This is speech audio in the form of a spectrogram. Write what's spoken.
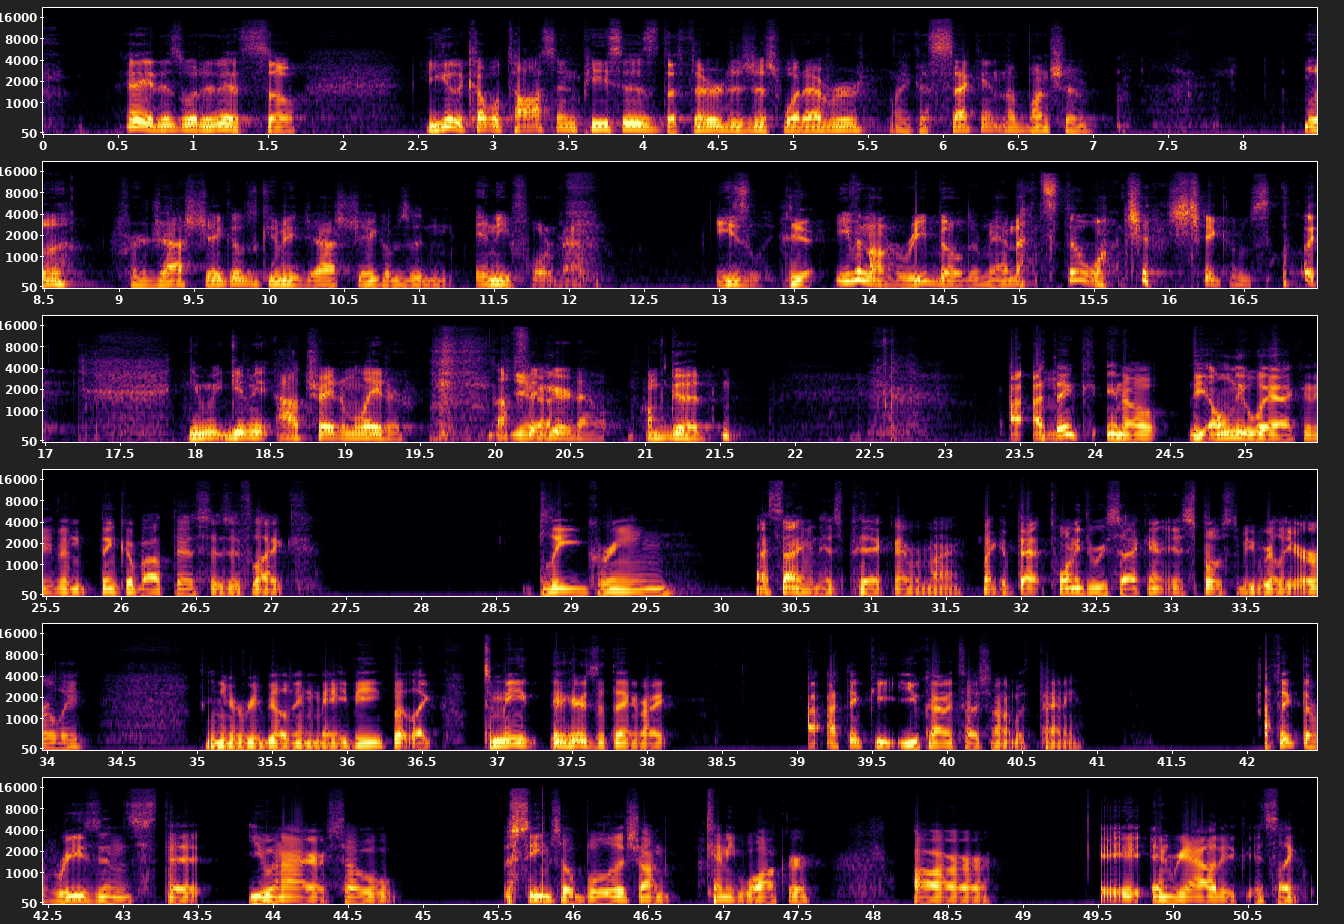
hey, it is what it is. So you get a couple toss in pieces. The third is just whatever, like a second and a bunch of Ugh, for Josh Jacobs. Give me Josh Jacobs in any format, easily. Yeah. even on a rebuilder, man, I'd still want Josh Jacobs. Like, give me, give me. I'll trade him later. I'll Yeah. figure it out. I'm good. I, I hmm. think you know the only way I could even think about this is if like Bleed Green. That's not even his pick. Never mind. Like if that 23 second is supposed to be really early, and you're rebuilding, maybe. But like to me, here's the thing, right? I, I think you, you kind of touched on it with Penny. I think the reasons that you and I are so seem so bullish on Kenny Walker are in reality it's like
